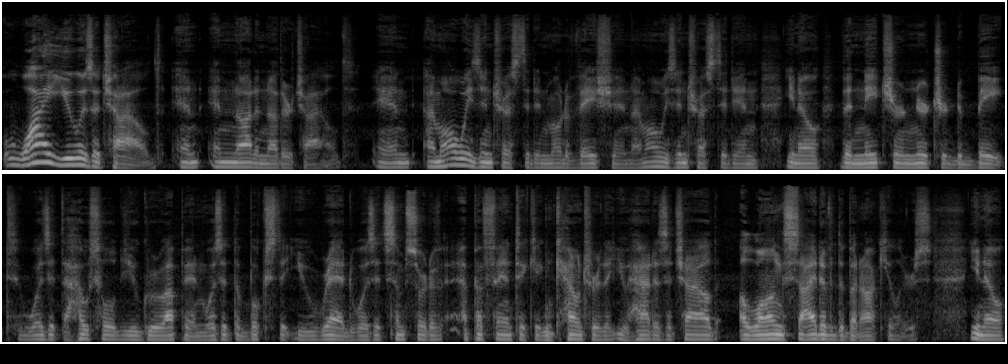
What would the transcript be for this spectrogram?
why you as a child and and not another child and I'm always interested in motivation. I'm always interested in, you know, the nature nurture debate. Was it the household you grew up in? Was it the books that you read? Was it some sort of epiphantic encounter that you had as a child alongside of the binoculars? You know,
